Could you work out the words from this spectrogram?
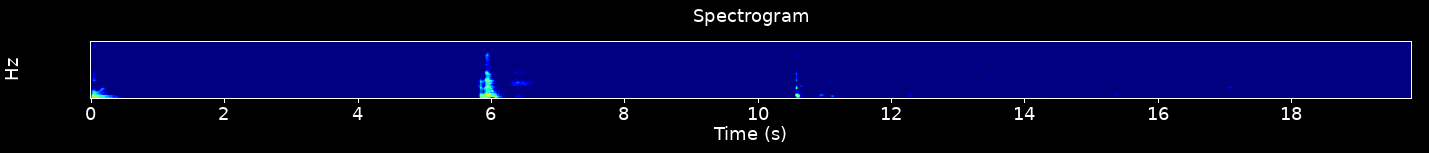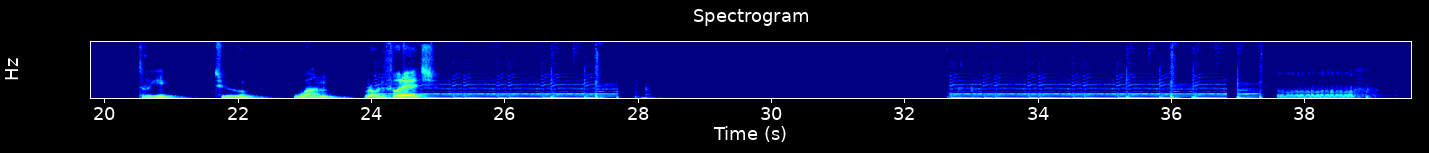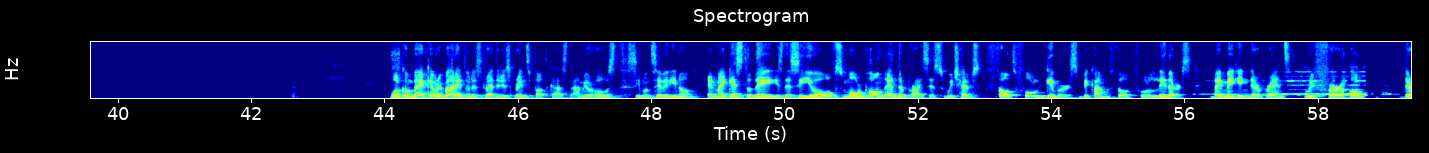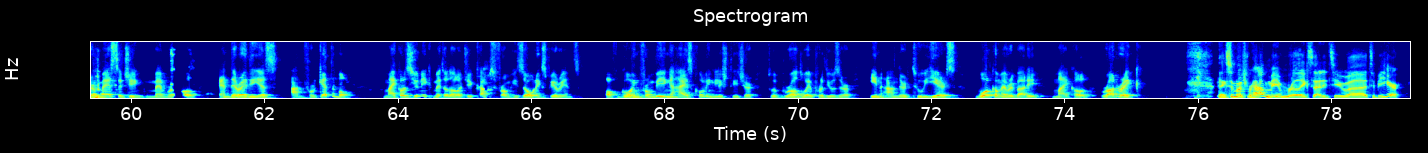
Oh. Hello. Three, two, one, roll the footage. Welcome back, everybody, to the Strategy Sprints podcast. I'm your host, Simon Severino, and my guest today is the CEO of Small Pond Enterprises, which helps thoughtful givers become thoughtful leaders by making their brands referable, their messaging memorable, and their ideas unforgettable. Michael's unique methodology comes from his own experience of going from being a high school English teacher to a Broadway producer in under two years Welcome, everybody, Michael Roderick. Thanks so much for having me. I'm really excited to uh, to be here.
